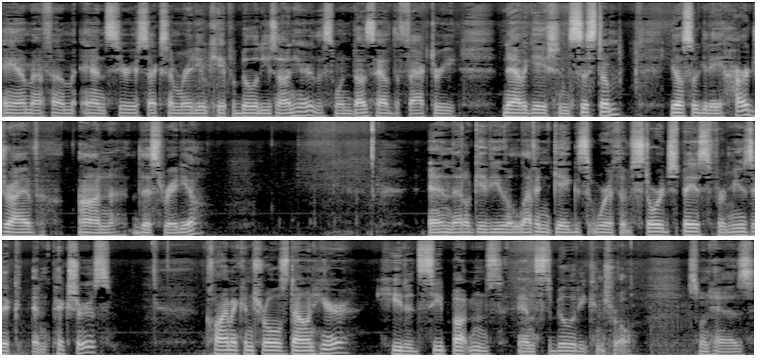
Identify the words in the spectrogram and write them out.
AM, FM, and Sirius XM radio capabilities on here. This one does have the factory navigation system. You also get a hard drive on this radio. And that'll give you 11 gigs worth of storage space for music and pictures. Climate controls down here, heated seat buttons, and stability control. This one has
